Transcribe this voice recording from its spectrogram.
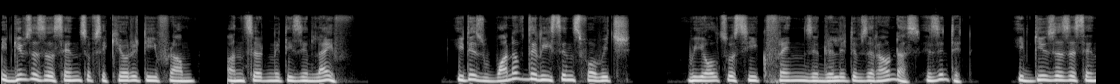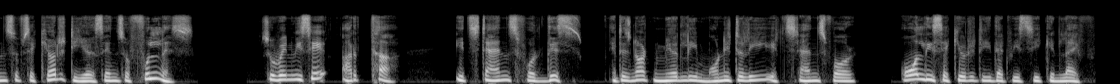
It gives us a sense of security from uncertainties in life. It is one of the reasons for which we also seek friends and relatives around us, isn't it? It gives us a sense of security, a sense of fullness. So when we say artha, it stands for this. It is not merely monetary, it stands for all the security that we seek in life.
